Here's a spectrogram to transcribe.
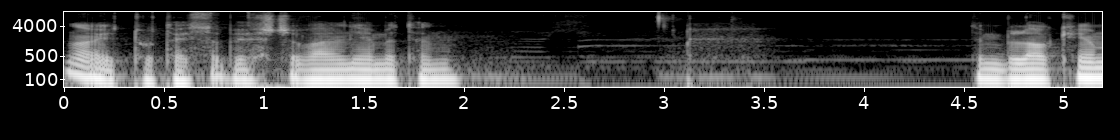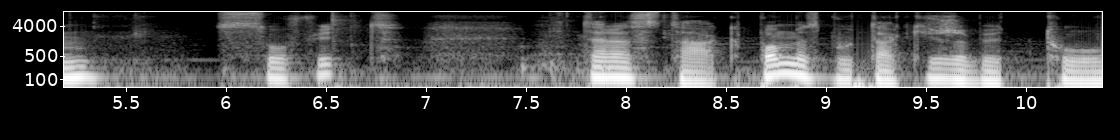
No i tutaj sobie jeszcze walniemy ten tym blokiem sufit. Teraz tak, pomysł był taki, żeby tu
